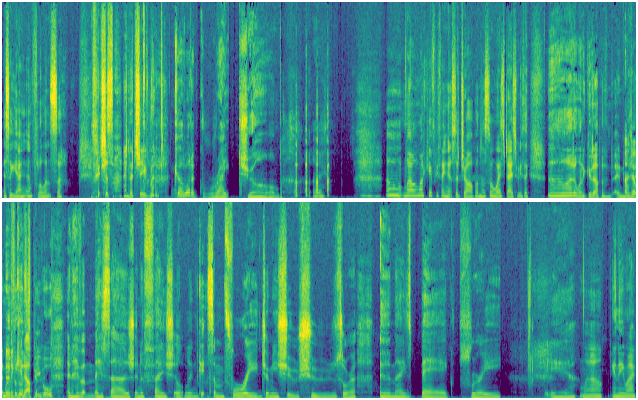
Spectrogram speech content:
as a young influencer, which is an achievement. God, what a great job. Oh, well, like everything, it's a job, and there's always days where you think, oh, I don't want to get up and, and, I don't want to get up people. and have a massage and a facial and get some free Jimmy Choo shoes or a Hermes bag free. Yeah. Well, anyway,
